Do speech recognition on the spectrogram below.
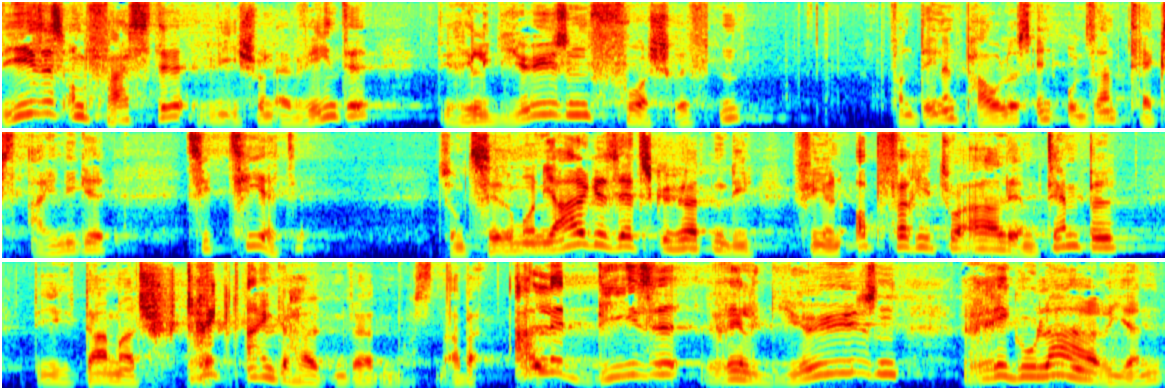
Dieses umfasste, wie ich schon erwähnte, die religiösen Vorschriften, von denen Paulus in unserem Text einige zitierte. Zum Zeremonialgesetz gehörten die vielen Opferrituale im Tempel, die damals strikt eingehalten werden mussten. Aber alle diese religiösen Regularien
